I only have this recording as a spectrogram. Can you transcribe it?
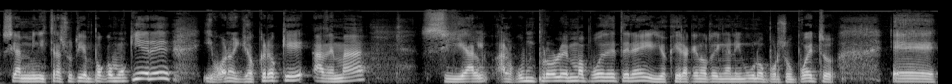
se administra su tiempo como quiere, y bueno, yo creo que además si al- algún problema puede tener, y Dios quiera que no tenga ninguno, por supuesto, eh,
